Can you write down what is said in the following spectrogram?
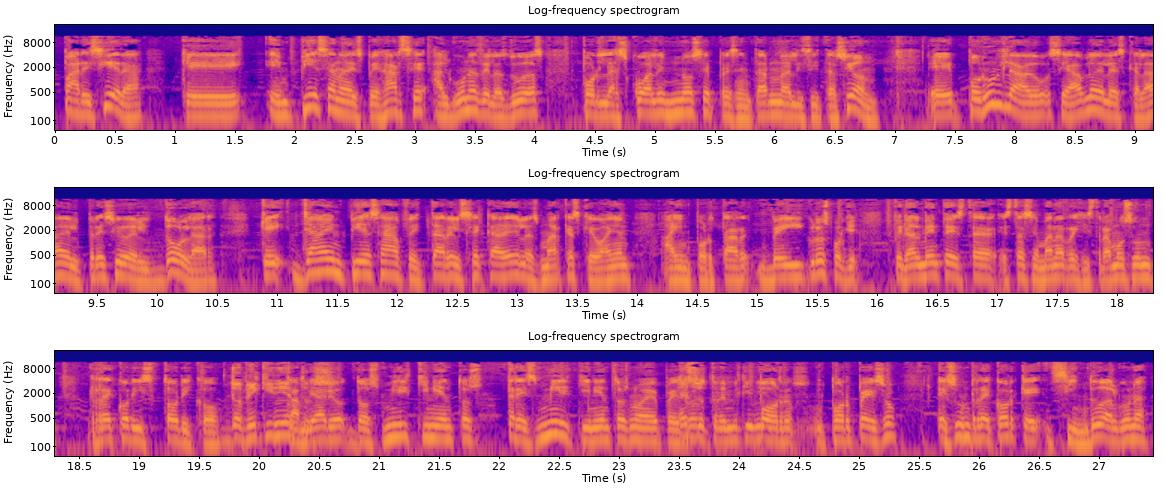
pareciera que empiezan a despejarse algunas de las dudas por las cuales no se presentaron a licitación. Eh, por un lado, se habla de la escalada del precio del dólar, que ya empieza a afectar el CKD de las marcas que vayan a importar vehículos, porque finalmente esta, esta semana registramos un récord histórico. 2.500. Cambiario, 2.500, 3.509 pesos por, por peso. Es un récord que sin duda alguna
